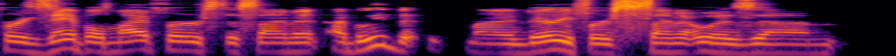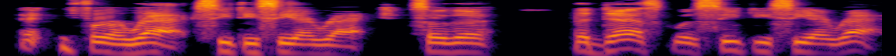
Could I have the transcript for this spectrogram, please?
for example, my first assignment, I believe that my very first assignment was, um, for Iraq, CTC Iraq. So the, the desk was CTC Iraq.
